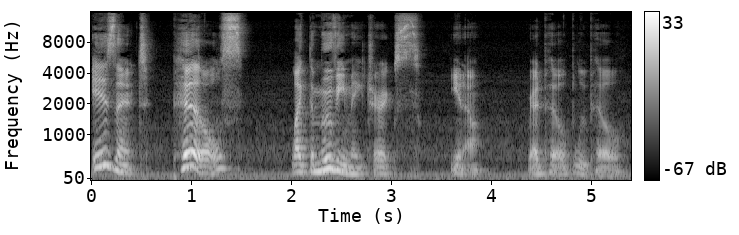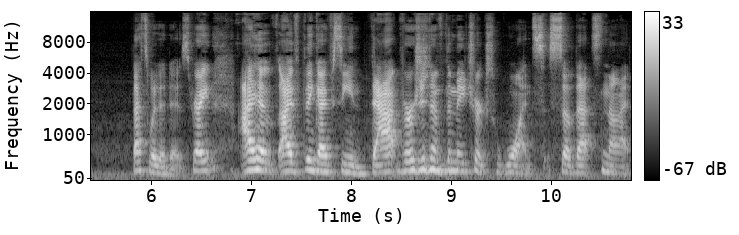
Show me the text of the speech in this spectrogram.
isn't pills like the movie Matrix, you know, red pill, blue pill. That's what it is, right? I have I think I've seen that version of the Matrix once, so that's not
